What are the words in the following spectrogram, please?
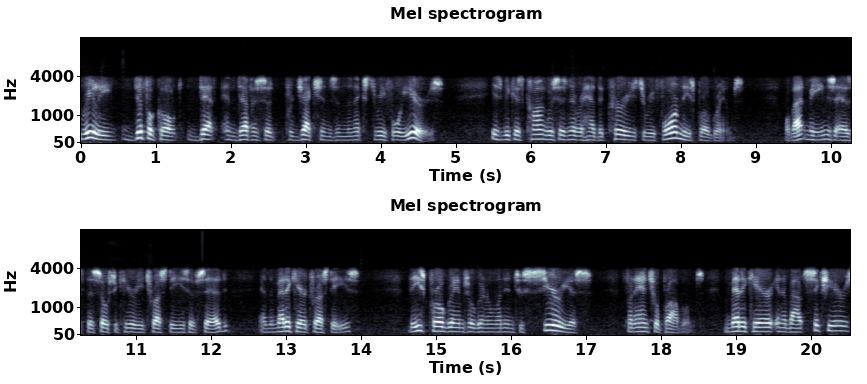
really difficult debt and deficit projections in the next three, four years is because Congress has never had the courage to reform these programs. Well, that means, as the Social Security trustees have said, and the Medicare trustees, these programs are going to run into serious financial problems. Medicare in about six years,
